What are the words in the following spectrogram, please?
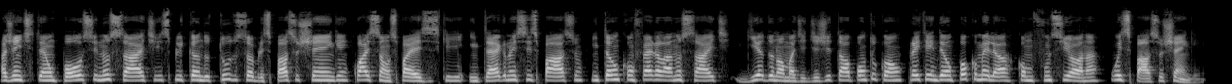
A gente tem um post no site explicando tudo sobre o espaço Schengen, quais são os países que integram esse espaço, então confere lá no site guia do digital.com para entender um pouco melhor como funciona o espaço Schengen.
